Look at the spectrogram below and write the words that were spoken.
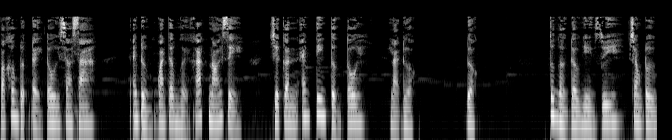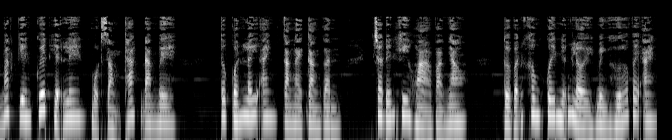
và không được đẩy tôi ra xa. Em đừng quan tâm người khác nói gì, chỉ cần em tin tưởng tôi là được. Được. Tôi ngẩng đầu nhìn Duy, trong đôi mắt kiên quyết hiện lên một dòng thác đam mê. Tôi quấn lấy anh càng ngày càng gần, cho đến khi hòa vào nhau. Tôi vẫn không quên những lời mình hứa với anh,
